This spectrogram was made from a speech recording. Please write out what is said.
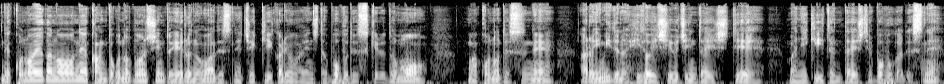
でこの映画のね、監督の分身と言えるのはですね、チェッキー・カリオが演じたボブですけれども、まあ、このですね、ある意味でのひどい仕打ちに対して、まあ、ニキータに対してボブがですね、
